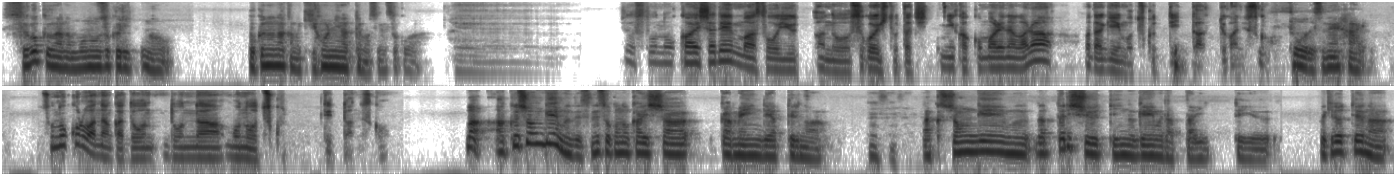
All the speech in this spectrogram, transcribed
すごくあの、ものづくりの僕の中の基本になってますね、そこは。じゃあ、その会社で、まあそういう、あの、すごい人たちに囲まれながら、またゲームを作っていったっていう感じですか？そうですね、はい。その頃はなんかどん、どんなものを作っていったんですか？まあ、アクションゲームですね、そこの会社がメインでやってるのは。アクションゲームだったり、シューティングゲームだったりっていう。だけどっていうのは、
